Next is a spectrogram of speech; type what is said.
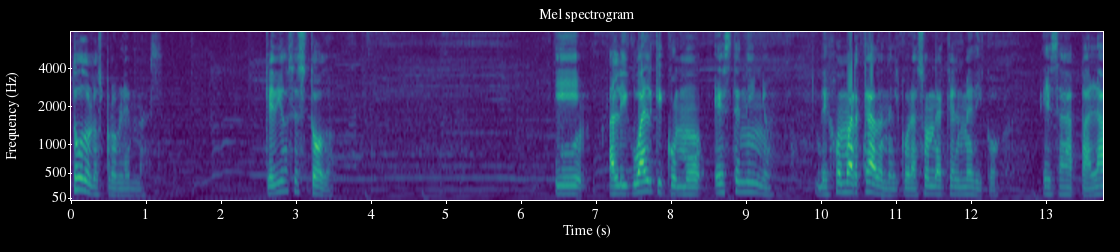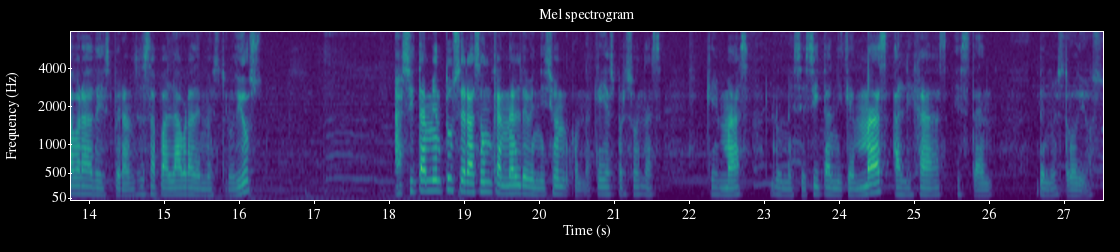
todos los problemas. Que Dios es todo. Y al igual que como este niño dejó marcado en el corazón de aquel médico esa palabra de esperanza, esa palabra de nuestro Dios, así también tú serás un canal de bendición con aquellas personas que más lo necesitan y que más alejadas están de nuestro Dios.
